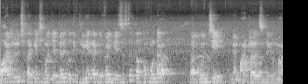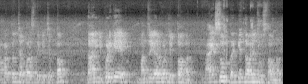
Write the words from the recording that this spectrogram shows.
వాటి నుంచి తగ్గించమని చెప్పేది కొద్దిగా క్లియర్గా డిఫైన్ చేసేస్తే తప్పకుండా దాని గురించి మేము మాట్లాడాల్సిన దగ్గర మాట్లాడతాం చెప్పాల్సిన దగ్గర చెప్తాం. దానికి ఇప్పటికే మంత్రి గారు కూడా చెప్తా ఉన్నారు. మ్యాక్సిమం తగ్గిద్దామని చూస్తూ ఉన్నారు.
